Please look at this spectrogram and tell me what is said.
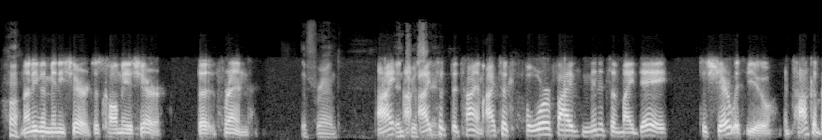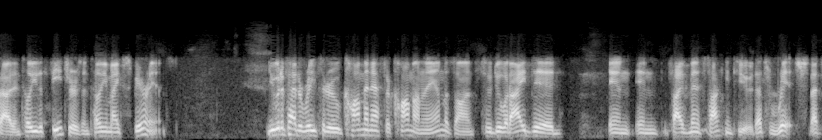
huh? not even mini share. Just call me a sharer, the friend. The friend. I, I took the time. I took four or five minutes of my day to share with you and talk about it and tell you the features and tell you my experience. You would have had to read through comment after comment on Amazon to do what I did in in five minutes talking to you. That's rich. That's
